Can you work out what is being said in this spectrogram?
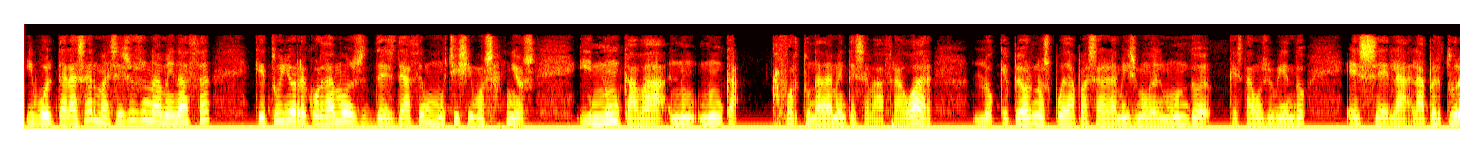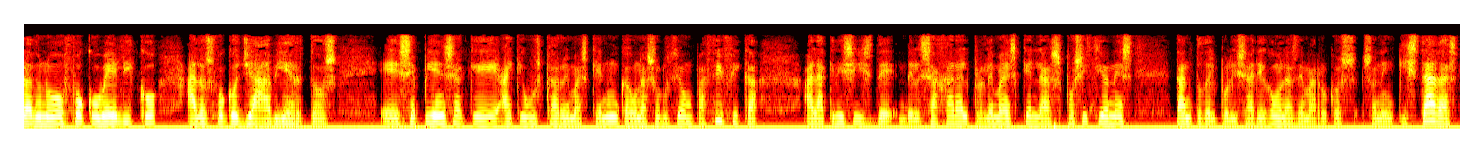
y vuelta a las armas, eso es una amenaza que tú y yo recordamos desde hace muchísimos años y nunca va, nunca afortunadamente se va a fraguar. Lo que peor nos pueda pasar ahora mismo en el mundo que estamos viviendo es eh, la, apertura de un nuevo foco bélico a los focos ya abiertos. Eh, se piensa que hay que buscar hoy más que nunca una solución pacífica a la crisis de, del Sáhara. El problema es que las posiciones tanto del Polisario como las de Marruecos son enquistadas.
